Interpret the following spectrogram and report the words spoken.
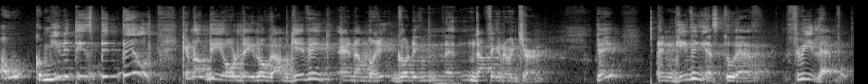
Oh, our community is being built. It cannot be all day long I'm giving and I'm getting nothing in return. Okay? And giving has to have three levels.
